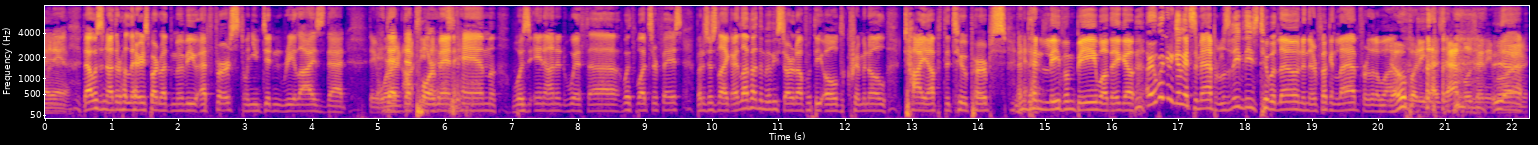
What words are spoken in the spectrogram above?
yeah, "I'm yeah, yeah. That was another hilarious part about the movie at first when you didn't realize that They that, weren't that poor heads. man Hamm was in on it with uh, with what's her face. But it's just like I love how the movie started off with the old criminal tie up the two perps and then leave them be while they go. All right, we're gonna go get some apples. Leave these two alone in their fucking lab for a little while. Nobody has apples anymore. Yeah,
